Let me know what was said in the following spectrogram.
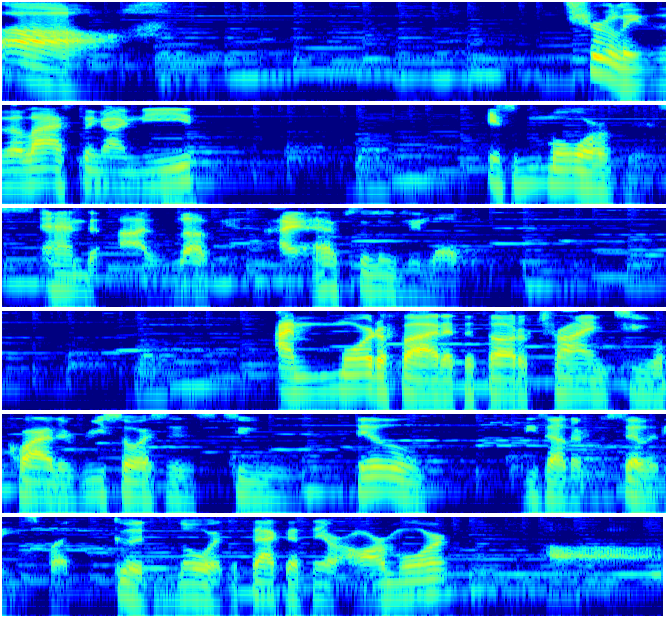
Oh. Truly, the last thing I need is more of this, and I love it. I absolutely love it. I'm mortified at the thought of trying to acquire the resources to build these other facilities, but good lord, the fact that there are more. Oh,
